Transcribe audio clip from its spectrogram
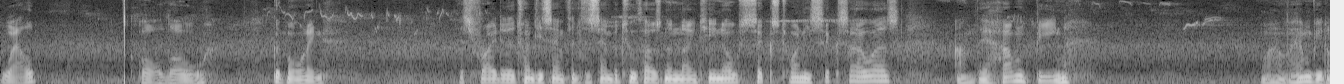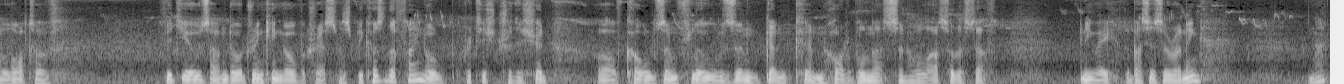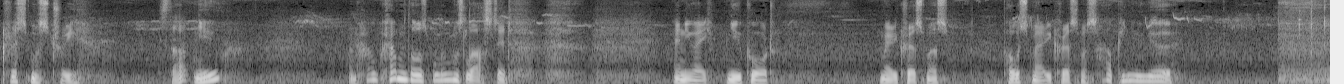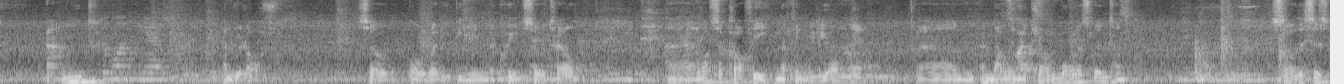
well, although, good morning. It's Friday the 27th of December 2019, 0626 hours, and there haven't been, well, there haven't been a lot of videos and or drinking over Christmas because of the fine old British tradition of colds and flus and gunk and horribleness and all that sort of stuff. Anyway, the buses are running, and that Christmas tree, is that new? And how come those balloons lasted? Anyway, Newport, Merry Christmas, post Merry Christmas, Happy New Year. And, and we're off. So, already been in the Queen's Hotel. Uh, lots of coffee, nothing really on there. Um, and now in the John Wallace Linton. So this is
